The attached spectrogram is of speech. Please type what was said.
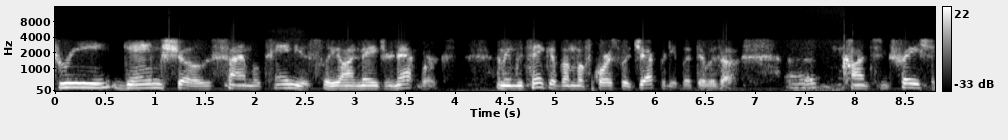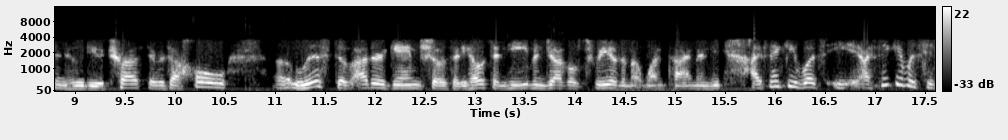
three game shows simultaneously on major networks. I mean, we think of them, of course, with Jeopardy, but there was a, a concentration. Who do you trust? There was a whole list of other game shows that he hosted, and he even juggled three of them at one time. And he, I think he was, he, I think it was his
